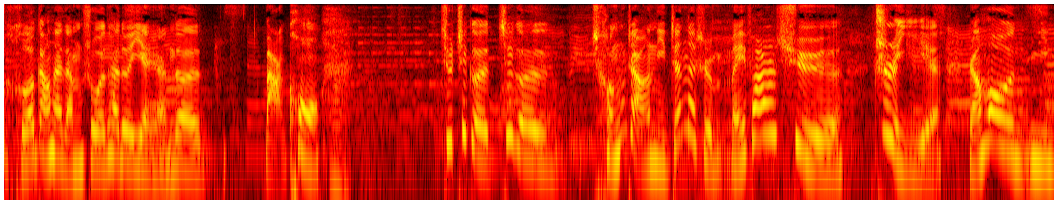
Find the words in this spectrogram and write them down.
和刚才咱们说他对演员的把控，就这个这个成长，你真的是没法儿去质疑。然后你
